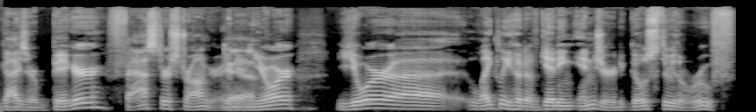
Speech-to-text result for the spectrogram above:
guys are bigger, faster, stronger, yeah. and your your uh, likelihood of getting injured goes through the roof.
